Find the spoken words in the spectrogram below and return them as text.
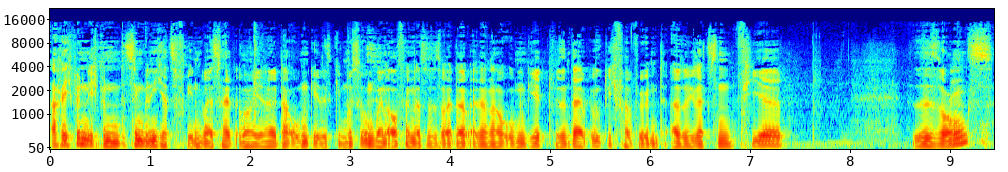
ach, ich bin, ich bin, deswegen bin ich ja zufrieden, weil es halt immer wieder da oben geht. Es muss irgendwann aufhören, dass es weiter, weiter nach oben geht. Wir sind da wirklich verwöhnt. Also die letzten vier Saisons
